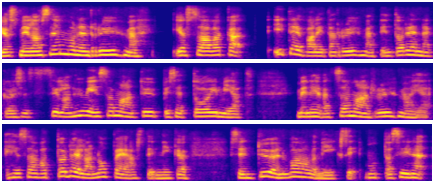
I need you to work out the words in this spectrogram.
Jos meillä on sellainen ryhmä, jos saa vaikka itse valita ryhmät, niin todennäköisesti silloin hyvin samantyyppiset toimijat menevät samaan ryhmään ja he saavat todella nopeasti niin sen työn valmiiksi, mutta siinä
